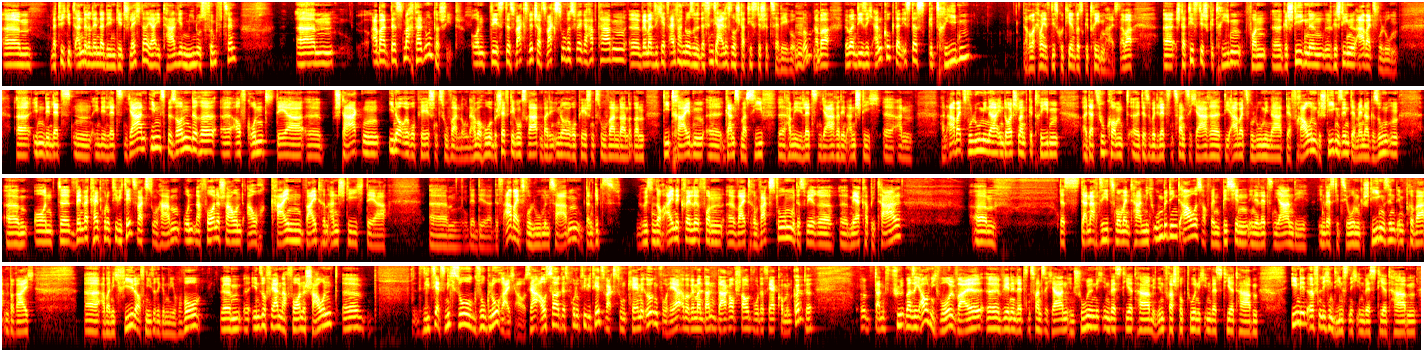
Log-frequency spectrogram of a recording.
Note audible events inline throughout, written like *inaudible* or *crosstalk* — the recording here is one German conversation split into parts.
Ähm, natürlich gibt's andere Länder, denen geht's schlechter. Ja, Italien minus 15. Ähm, aber das macht halt einen Unterschied. Und das, das Wachs Wirtschaftswachstum, was wir gehabt haben, äh, wenn man sich jetzt einfach nur so, das sind ja alles nur statistische Zerlegungen, ne? aber wenn man die sich anguckt, dann ist das getrieben, darüber kann man jetzt diskutieren, was getrieben heißt, aber äh, statistisch getrieben von äh, gestiegenen, gestiegenen Arbeitsvolumen äh, in den letzten in den letzten Jahren, insbesondere äh, aufgrund der äh, starken innereuropäischen Zuwanderung. Da haben wir hohe Beschäftigungsraten bei den innereuropäischen Zuwanderern. Die treiben äh, ganz massiv, äh, haben die die letzten Jahre den Anstieg äh, an, an Arbeitsvolumina in Deutschland getrieben. Äh, dazu kommt, äh, dass über die letzten 20 Jahre die Arbeitsvolumina der Frauen gestiegen sind, der Männer gesunken. Ähm, und äh, wenn wir kein Produktivitätswachstum haben und nach vorne schauend auch keinen weiteren Anstieg der ähm, der, der, des Arbeitsvolumens haben, dann gibt's höchstens noch eine Quelle von äh, weiterem Wachstum und das wäre äh, mehr Kapital. Ähm, das, danach sieht's momentan nicht unbedingt aus, auch wenn ein bisschen in den letzten Jahren die Investitionen gestiegen sind im privaten Bereich, äh, aber nicht viel auf niedrigem Niveau. Ähm, insofern nach vorne schauend äh, sieht's jetzt nicht so, so glorreich aus, ja, außer das Produktivitätswachstum käme irgendwo her, aber wenn man dann darauf schaut, wo das herkommen könnte, dann fühlt man sich auch nicht wohl, weil äh, wir in den letzten 20 Jahren in Schulen nicht investiert haben, in Infrastruktur nicht investiert haben, in den öffentlichen Dienst nicht investiert haben,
